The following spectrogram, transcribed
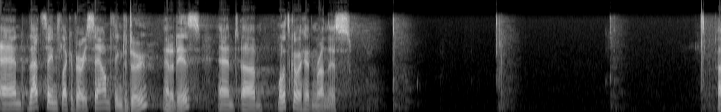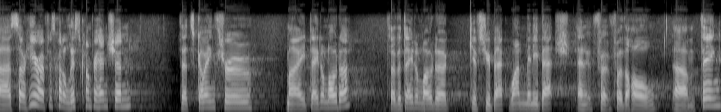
And that seems like a very sound thing to do, and it is. And um, well, let's go ahead and run this. Uh, so here I've just got a list comprehension that's going through my data loader. So the data loader gives you back one mini batch and for, for the whole um, thing,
